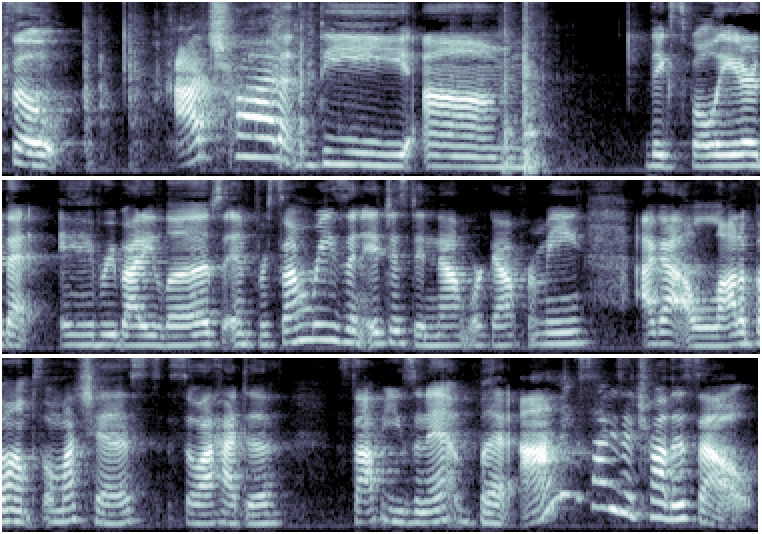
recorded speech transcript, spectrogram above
So I tried the um, the exfoliator that everybody loves and for some reason it just did not work out for me. I got a lot of bumps on my chest so I had to stop using it but I'm excited to try this out.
